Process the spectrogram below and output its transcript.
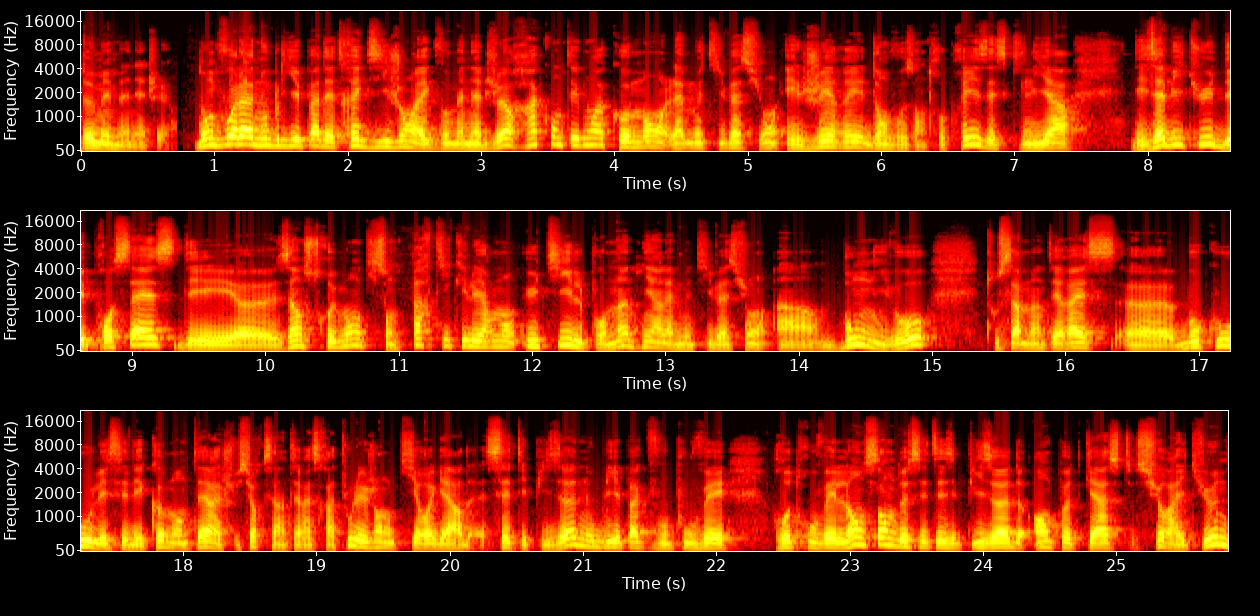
de mes managers. Donc voilà, n'oubliez pas d'être exigeant avec vos managers. Racontez-moi comment la motivation est gérée dans vos entreprises. Est-ce qu'il y a des habitudes, des process, des euh, instruments qui sont particulièrement utiles pour maintenir la motivation à un bon niveau? Tout ça m'intéresse euh, beaucoup. Laissez des commentaires et je suis sûr que ça intéressera tous les gens qui regardent cet épisode. N'oubliez pas que vous pouvez retrouver l'ensemble de ces épisodes en podcast sur iTunes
